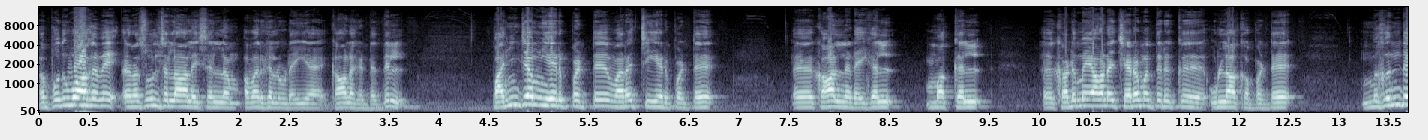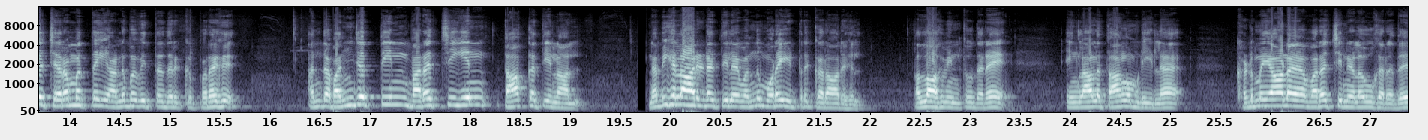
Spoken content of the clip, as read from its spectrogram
பொதுவாகவே ரசூல் ஸல்லல்லாஹு செல்லம் அவர்களுடைய காலகட்டத்தில் பஞ்சம் ஏற்பட்டு வறட்சி ஏற்பட்டு கால்நடைகள் மக்கள் கடுமையான சிரமத்திற்கு உள்ளாக்கப்பட்டு மிகுந்த சிரமத்தை அனுபவித்ததற்கு பிறகு அந்த பஞ்சத்தின் வறட்சியின் தாக்கத்தினால் நபிகளாரிடத்தில் வந்து முறையிட்டிருக்கிறார்கள். அல்லாஹுவின் தூதரே எங்களால் தாங்க முடியல. கடுமையான வறட்சி நிலவுகிறது.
